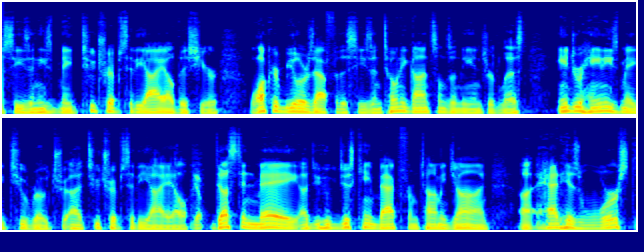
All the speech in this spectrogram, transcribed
season. He's made two trips to the IL this year. Walker Buehler's out for the season. Tony Gonsolin's on the injured list. Andrew Heaney's made two road tri- uh, two trips to the IL. Yep. Dustin May, uh, who just came back from Tommy John, uh, had his worst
